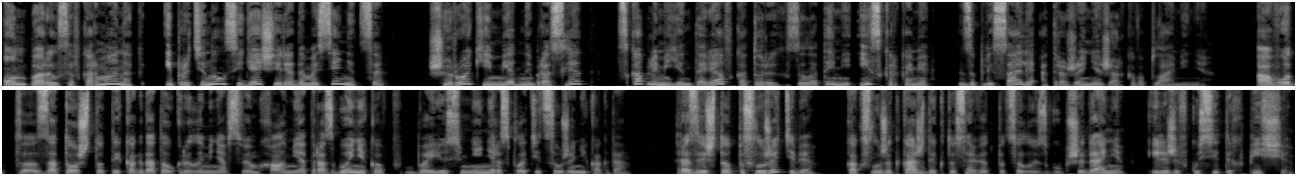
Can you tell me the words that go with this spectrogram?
Он порылся в карманах и протянул сидящей рядом осеннице широкий медный браслет с каплями янтаря, в которых золотыми искорками заплясали отражения жаркого пламени. А вот э, за то, что ты когда-то укрыла меня в своем холме от разбойников, боюсь, мне не расплатиться уже никогда. Разве что послужить тебе, как служит каждый, кто сорвет поцелуй с губ Шидани или же вкусит их пищи.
